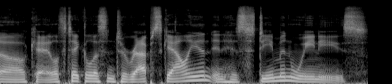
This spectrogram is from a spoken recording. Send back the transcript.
Okay. Let's take a listen to Rapp Scallion in his Steamin' Weenies.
